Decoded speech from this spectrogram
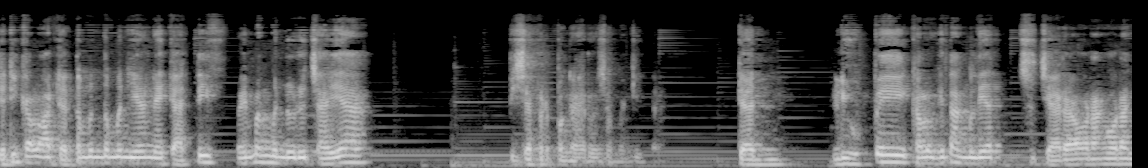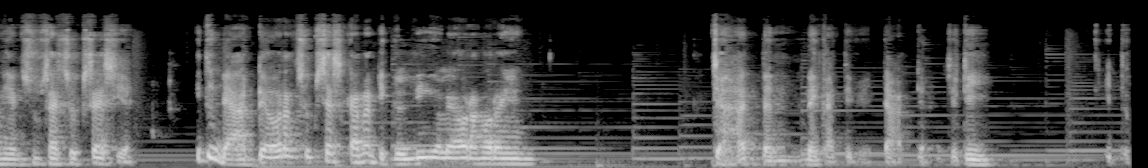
Jadi kalau ada teman-teman yang negatif, memang menurut saya bisa berpengaruh sama kita. Dan Liu Pei, kalau kita melihat sejarah orang-orang yang sukses-sukses ya, itu tidak ada orang sukses karena dikelilingi oleh orang-orang yang jahat dan negatif. Tidak ada. Jadi itu,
